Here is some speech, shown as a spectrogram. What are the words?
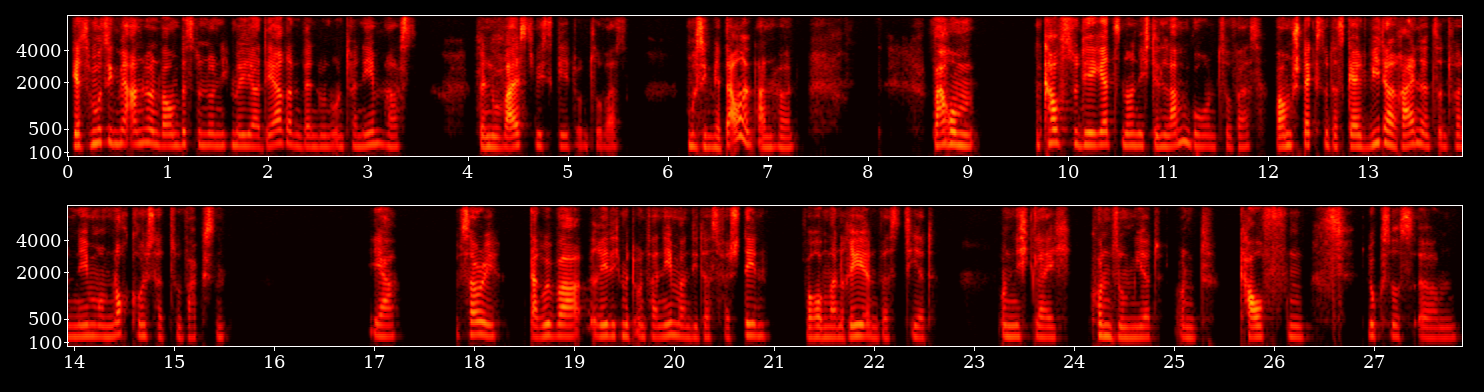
Jetzt muss ich mir anhören, warum bist du nur nicht Milliardärin, wenn du ein Unternehmen hast? Wenn du weißt, wie es geht und sowas. Muss ich mir dauernd anhören. Warum kaufst du dir jetzt noch nicht den Lambo und sowas? Warum steckst du das Geld wieder rein ins Unternehmen, um noch größer zu wachsen? Ja, sorry, darüber rede ich mit Unternehmern, die das verstehen, warum man reinvestiert und nicht gleich konsumiert und kaufen Luxus ähm,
